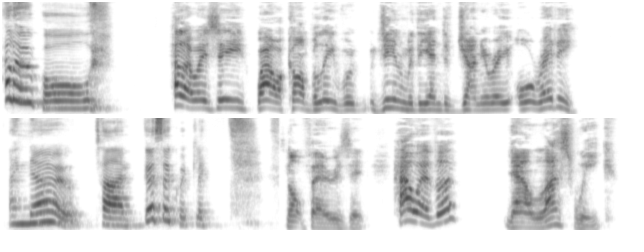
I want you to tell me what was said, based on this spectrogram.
Hello, Paul. Hello, Ezzy. Wow, I can't believe we're dealing with the end of January already. I know. Time goes so quickly. It's not fair, is it? However, now last week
